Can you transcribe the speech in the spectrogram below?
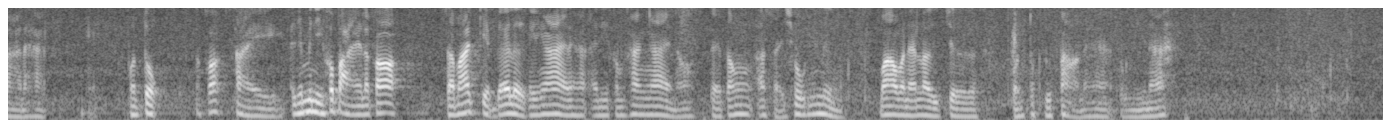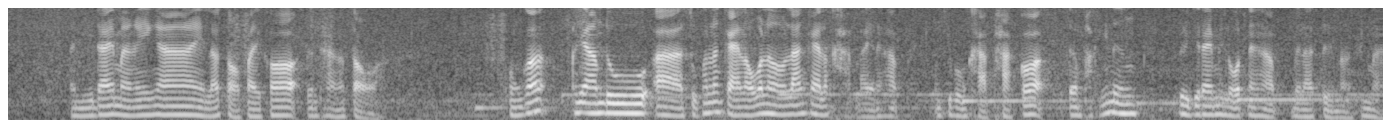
มานะฮะฝนตกแล้วก็ใส่อัญมณีเข้าไปแล้วก็สามารถเก็บได้เลยง่ายๆนะฮะอันนี้ค่อนข้างง่ายเนาะแต่ต้องอาศัยโชคนิดหนึ่งว่าวันนั้นเราจะเจอฝนตกหรือเปล่านะฮะตรงนี้นะ อันนี้ได้มาง่าย ๆ แล้วต่อไปก็เดินทางกันต่อ ผมก็พยายามดูอ่าสุขภาพร่างกายเราว่าเราร่างกายเราขาดอะไรนะครับบางทีผมขาดผักก็เติมผักนิดนึงเพื่อจะได้ไม่ลดนะครับ เวลาตื่นนอนขึ้นมา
